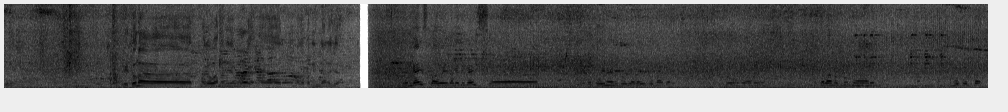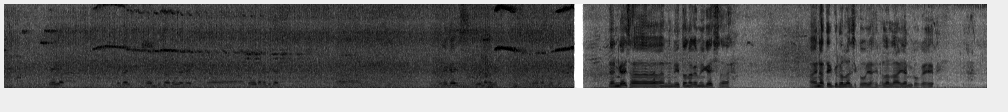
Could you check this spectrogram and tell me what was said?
Yun. Ito na magawa na niya mamaya at makapaninda na siya. Yan guys, pauwi na kami guys. Uh, Patuloy na ni Kuya kayo umaga. So. At Salamat po sa ano, sumuporta. Kuya. Ito guys, thank you sa ano yan guys. Uh, pauwi na kami guys. Uh, okay guys, pauwi na kami. Salamat po po. Yan guys, ah, nandito na kami guys. Ah, ay natin ko na lang si Kuya, inalalayan ko kaya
